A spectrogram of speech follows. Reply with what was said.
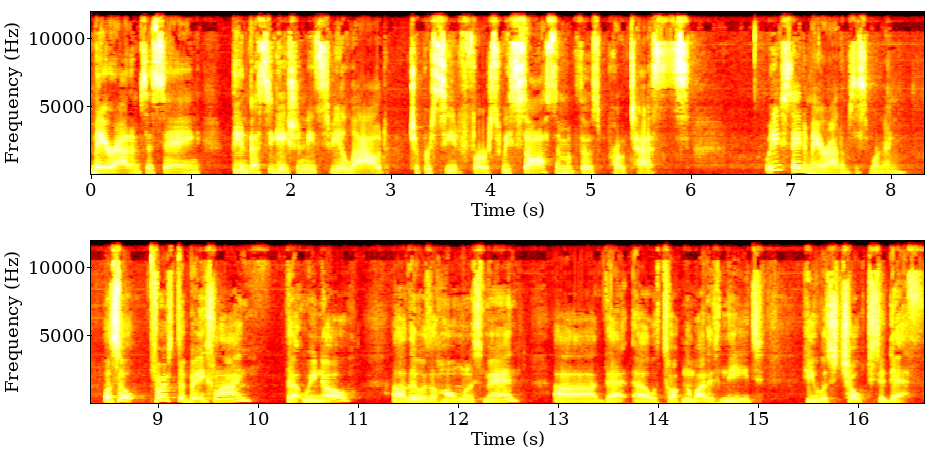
Mayor Adams is saying the investigation needs to be allowed to proceed first. We saw some of those protests. What do you say to Mayor Adams this morning? Well, so first, the baseline that we know uh, there was a homeless man uh, that uh, was talking about his needs. He was choked to death.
